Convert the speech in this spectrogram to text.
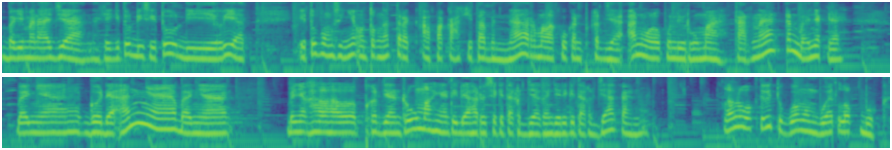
bagaimana aja. Nah, kayak gitu di situ dilihat itu fungsinya untuk ngetrack apakah kita benar melakukan pekerjaan walaupun di rumah. Karena kan banyak ya. Banyak godaannya, banyak banyak hal-hal pekerjaan rumah yang tidak harusnya kita kerjakan jadi kita kerjakan. Lalu waktu itu gue membuat logbook.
